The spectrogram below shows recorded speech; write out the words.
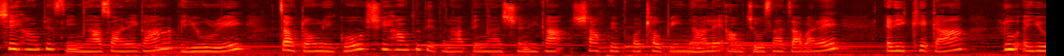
ရှေးဟောင်းပစ္စည်းများစွာတွေကအယူတွေကြောက်တုံးတွေကိုရှေးဟောင်းသူတည်တနာပညာရှင်တွေကရှာဖွေဖော်ထုတ်ပြီးနားလည်အောင်ကြိုးစားကြပါတယ်။အဲ့ဒီခေတ်ကလူအယူ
